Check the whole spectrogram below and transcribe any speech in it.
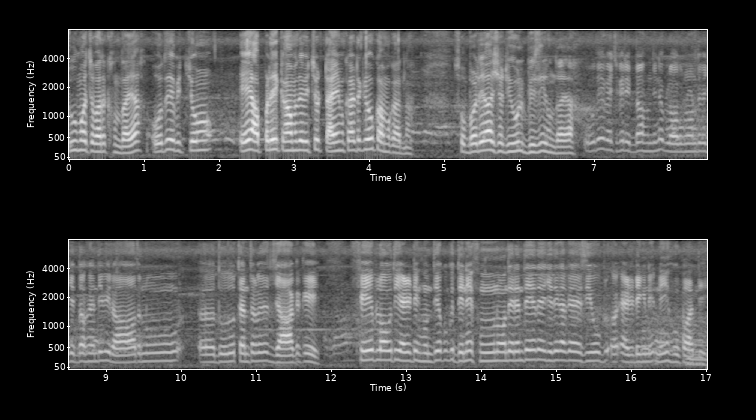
ਟੂ ਮੱਚ ਵਰਕ ਹੁੰਦਾ ਆ। ਉਹਦੇ ਵਿੱਚੋਂ ਇਹ ਆਪਣੇ ਕੰਮ ਦੇ ਵਿੱਚੋਂ ਟਾਈਮ ਕੱਢ ਕੇ ਉਹ ਕੰਮ ਕਰਨਾ। ਸੋ ਬੜਿਆ ਸ਼ਡਿਊਲ ਬਿਜ਼ੀ ਹੁੰਦਾ ਆ। ਉਹਦੇ ਵਿੱਚ ਫਿਰ ਇਦਾਂ ਹੁੰਦੀ ਨਾ ਬਲੌਗ ਬਣਾਉਣ ਦੇ ਵਿੱਚ ਇਦਾਂ ਹੋ ਜਾਂਦੀ ਵੀ ਰਾਤ ਨੂੰ 2-2 3-3 ਵਜੇ ਜਾਗ ਕੇ ਫੇਰ ਬਲੌਗ ਦੀ ਐਡੀਟਿੰਗ ਹੁੰਦੀ ਹੈ ਕਿਉਂਕਿ ਦਿਨੇ ਫੋਨ ਆਉਂਦੇ ਰਹਿੰਦੇ ਆ ਤੇ ਜਿਹਦੇ ਕਰਕੇ ਅਸੀਂ ਉਹ ਐਡੀਟਿੰਗ ਨਹੀਂ ਹੋ ਪਾਉਂਦੀ।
